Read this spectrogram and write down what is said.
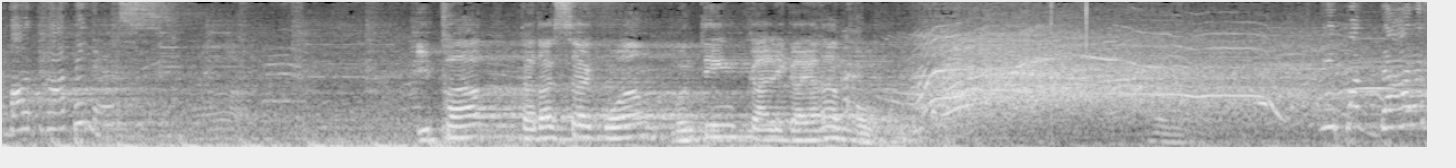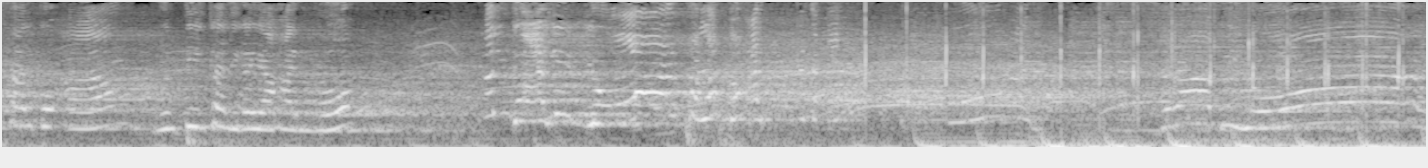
about happiness. 입학 다섯 살 고항 문띵 깔리가야 한모. Ipagdarasal ko ang munting kaligayahan mo. Ang galing yun! Palakpakan! Grabe yun!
